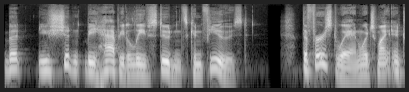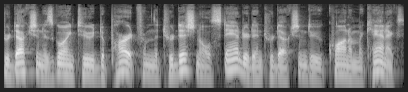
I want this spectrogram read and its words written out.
But you shouldn't be happy to leave students confused. The first way in which my introduction is going to depart from the traditional standard introduction to quantum mechanics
